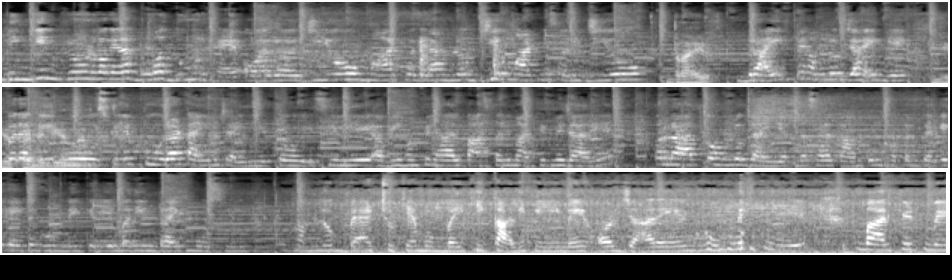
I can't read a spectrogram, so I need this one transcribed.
लिंकिन रोड वगैरह बहुत दूर है और जियो मार्ट वगैरह हम लोग जियो मार्ट में सॉरी जियो ड्राइव ड्राइव पे हम लोग जाएँगे। पर अभी वो उसके लिए पूरा टाइम चाहिए तो इसीलिए अभी हम फ़िलहाल पास वाली मार्केट में जा रहे हैं और रात को हम लोग जाएँगे अपना सारा काम को खत्म करके कहीं पे घूमने के लिए मरीन ड्राइव मोस्टली हम लोग बैठ चुके हैं मुंबई की काली पीली में और जा रहे हैं घूमने के लिए मार्केट में।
